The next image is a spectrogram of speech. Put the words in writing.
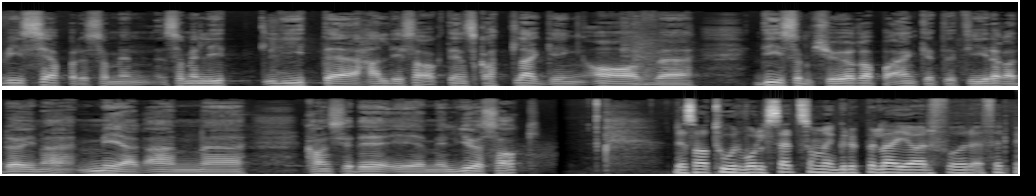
Vi ser på det som en, som en lite, lite heldig sak. Det er en skattlegging av eh, de som kjører på enkelte tider av døgnet, mer enn eh, kanskje det er miljøsak. Det sa Tor Voldseth, som er gruppeleder for Frp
